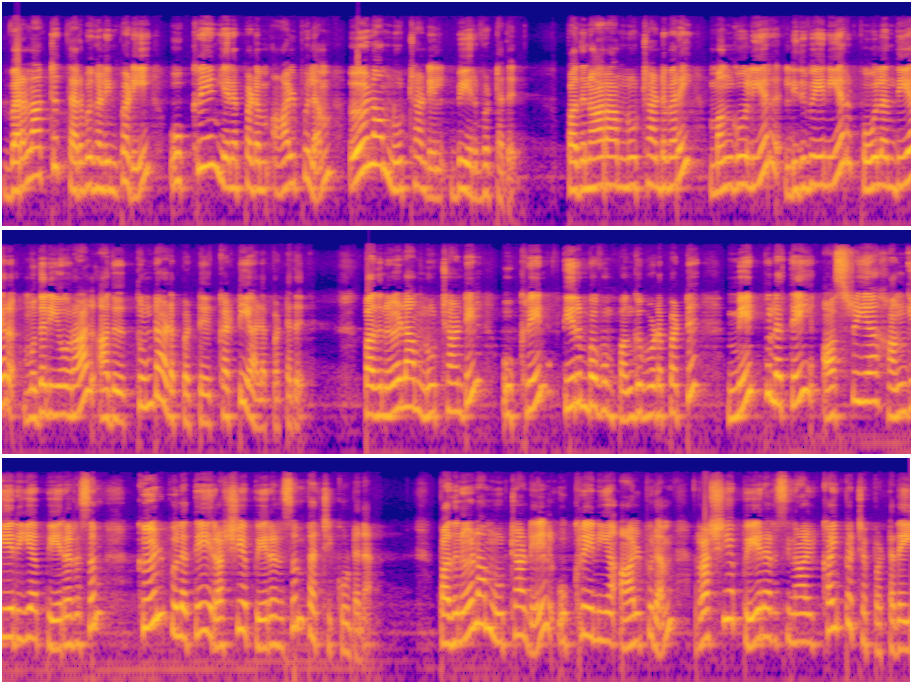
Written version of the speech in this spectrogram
வரலாற்று தரவுகளின்படி உக்ரைன் எனப்படும் ஆழ்புலம் ஏழாம் நூற்றாண்டில் வேர்விட்டது. பதினாறாம் நூற்றாண்டு வரை மங்கோலியர் லிதுவேனியர் போலந்தியர் முதலியோரால் அது துண்டாடப்பட்டு கட்டியாளப்பட்டது. பதினேழாம் நூற்றாண்டில் உக்ரைன் திரும்பவும் பங்கு போடப்பட்டு மேற்புலத்தை ஆஸ்திரிய ஹங்கேரிய பேரரசும் கீழ்ப்புலத்தை ரஷ்ய பேரரசும் பற்றி கொண்டன. பதினேழாம் நூற்றாண்டில் உக்ரைனிய ஆழ்புறம் ரஷ்ய பேரரசினால் கைப்பற்றப்பட்டதை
